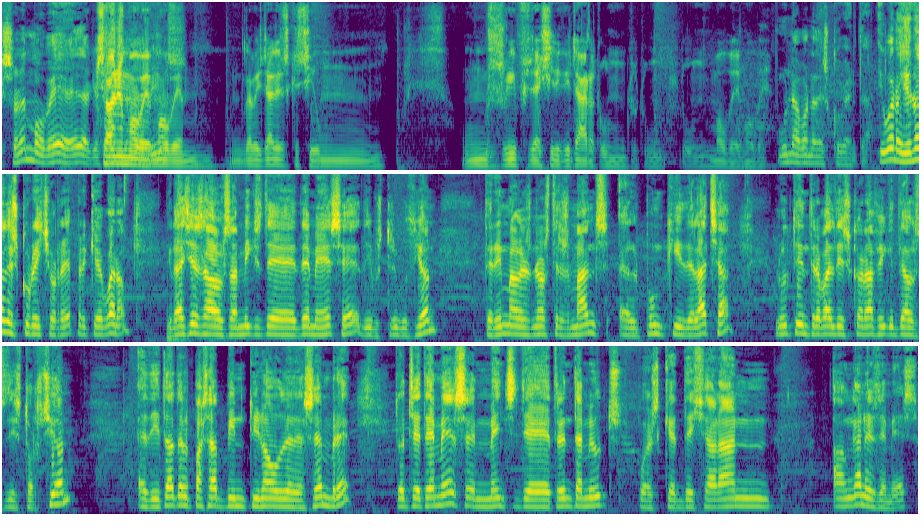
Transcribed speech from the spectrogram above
Pues sonen molt bé, eh? Sona molt bé, molt bé. La veritat és que sí, un, uns riffs així de guitarra, tum, tum, tum, molt bé, molt bé. Una bona descoberta. I bueno, jo no descobreixo res perquè, bueno, gràcies als amics de DMS, Distribució, tenim a les nostres mans el Punky de l'Hacha, l'últim treball discogràfic dels Distorsion, editat el passat 29 de desembre, tots de temes en menys de 30 minuts pues, que et deixaran amb ganes de més.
